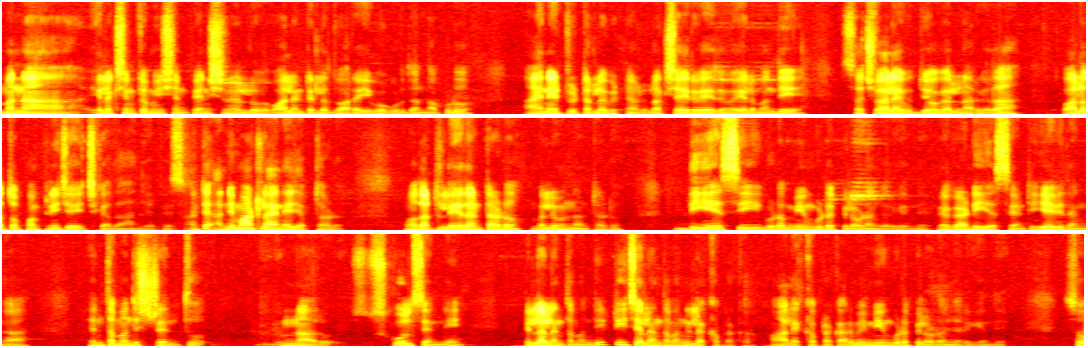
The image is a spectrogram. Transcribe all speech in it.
మన ఎలక్షన్ కమిషన్ పెన్షనర్లు వాలంటీర్ల ద్వారా ఇవ్వకూడదు అన్నప్పుడు ఆయనే ట్విట్టర్లో పెట్టినారు. లక్ష ఇరవై ఐదు వేల మంది సచివాలయ ఉద్యోగాలు ఉన్నారు కదా వాళ్ళతో పంపిణీ చేయొచ్చు కదా అని చెప్పేసి. అంటే అన్ని మాటలు ఆయనే చెప్తాడు. మొదట లేదంటాడు మళ్ళీ ఉందంటాడు. డిఎస్సి కూడా మేము కూడా పిలవడం జరిగింది. మెగా డిఎస్సి అంటే ఏ విధంగా ఎంతమంది స్ట్రెంత్ ఉన్నారు స్కూల్స్ ఎన్ని పిల్లలు ఎంతమంది టీచర్లు ఎంతమంది లెక్క ప్రకారం. ఆ లెక్క ప్రకారం మేము కూడా పిలవడం జరిగింది. సో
